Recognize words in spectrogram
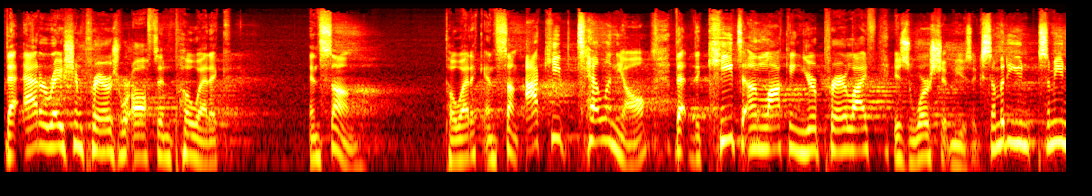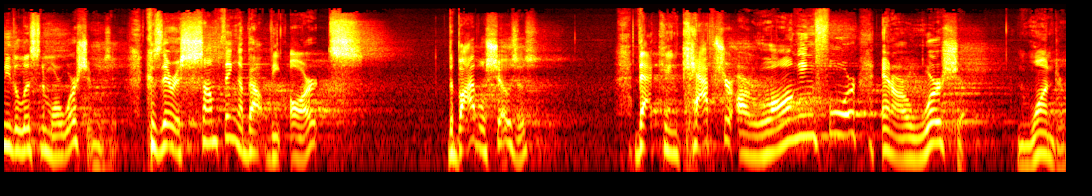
that adoration prayers were often poetic and sung poetic and sung. I keep telling y'all that the key to unlocking your prayer life is worship music. Somebody, some of you need to listen to more worship music because there is something about the arts, the Bible shows us, that can capture our longing for and our worship and wonder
